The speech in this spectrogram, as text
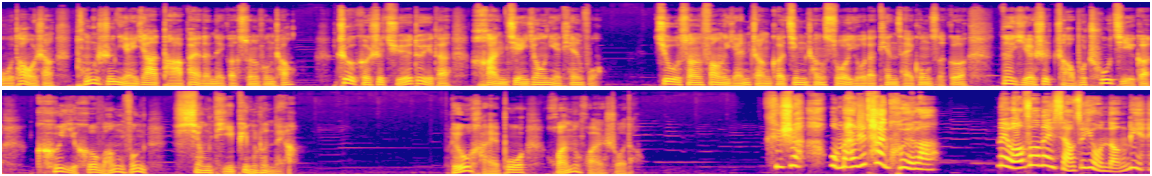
五道上同时碾压打败了那个孙丰超，这可是绝对的罕见妖孽天赋。就算放眼整个京城所有的天才公子哥，那也是找不出几个可以和王峰相提并论的呀。刘海波缓缓说道：“可是我们还是太亏了，那王峰那小子有能力，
